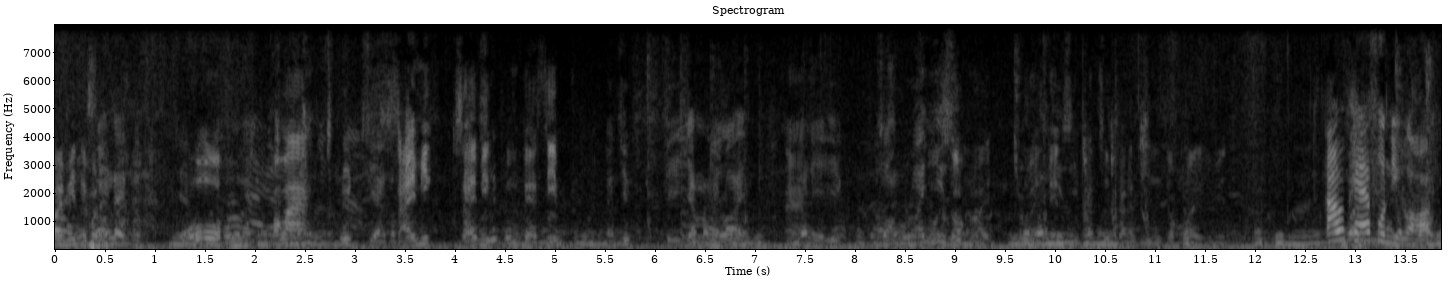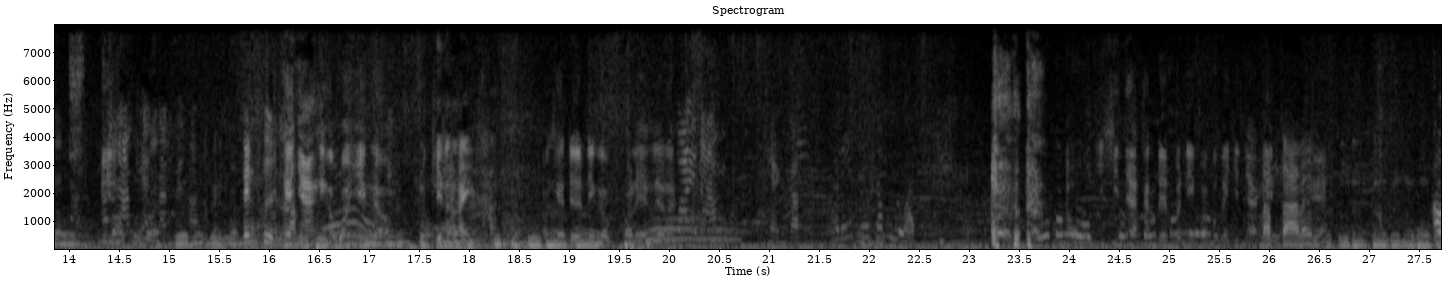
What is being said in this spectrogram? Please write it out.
ร้อยมิตรได้ปะเนี่ยโอ้โหเพราะว่ามิกเสียกับสายมิกสายมิกผมแปดสิบกระชิบตีย้ำมาร้อยก็นี่อีกสองร้อยยี่สสิอบงร้อยช่วยเป็นขั้นสุดทางอาทีสองร้อยมิตรขอบคุณนายเอ้าแพ้ฝุ่นอีกเหรอแม่ช่วยในเรื่องเป็นผื่นเหรแค่อยางนี่ก็พอเองแล้วหนูกินอะไรครับเอาแค่เดินนี่ก็พอแรงแล้วนะ ว่ายน้ำแข่งกันอันนี้คือตำรวจ เอา กี่คิดยากขั้นเดินปนี้ก่อนไม่เคยคิดยากรับตาเลยประตูทางเข้าเป็นอภเอา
